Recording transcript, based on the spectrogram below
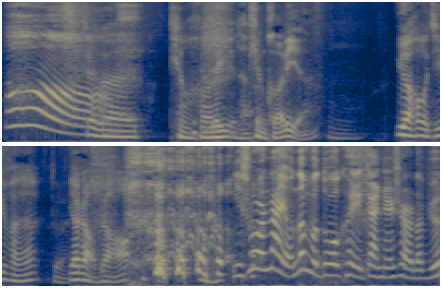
哦，这个挺合理的，挺合理的。月后积坟对。也找不着，你说说，那有那么多可以干这事儿的，比如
